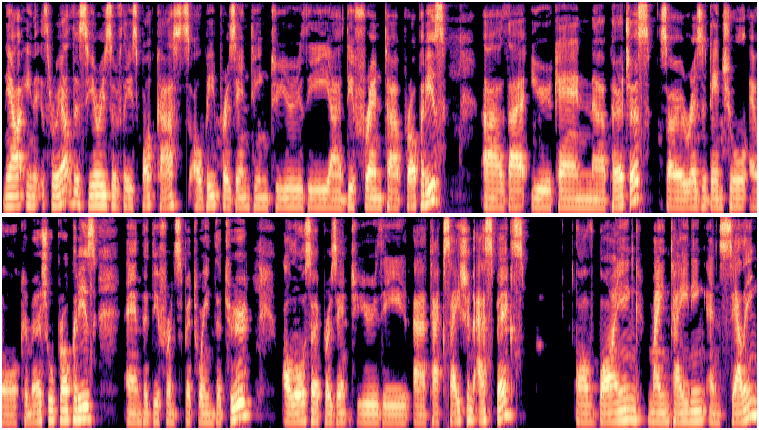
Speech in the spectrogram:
Now, in, throughout the series of these podcasts, I'll be presenting to you the uh, different uh, properties uh, that you can uh, purchase, so residential or commercial properties, and the difference between the two. I'll also present to you the uh, taxation aspects of buying, maintaining, and selling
